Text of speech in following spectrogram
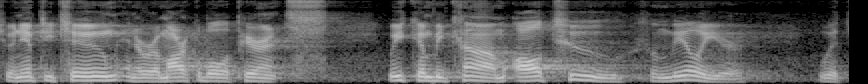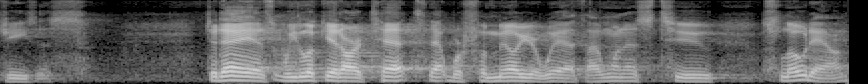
to an empty tomb and a remarkable appearance. We can become all too familiar with Jesus. Today, as we look at our text that we're familiar with, I want us to slow down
